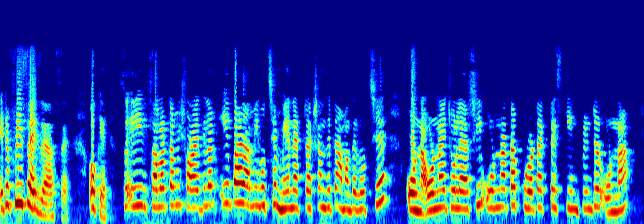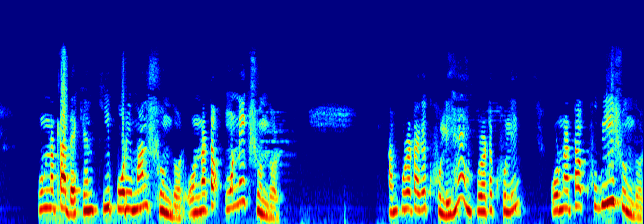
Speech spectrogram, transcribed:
এটা ফ্রি সাইজে আছে। ওকে তো এই সালোয়ারটা আমি সরাই দিলাম। এবার আমি হচ্ছে মেন অ্যাট্রাকশন যেটা আমাদের হচ্ছে ওড়না। ওড়নায় চলে আসি। ওড়নাটা পুরোটা একটা স্ক্রিন প্রিন্টের ওড়না। ওড়নাটা দেখেন কি পরিমাণ সুন্দর। ওড়নাটা অনেক সুন্দর। আমি পুরোটা আগে খুলি হ্যাঁ? পুরোটা খুলি। ওড়নাটা খুবই সুন্দর।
